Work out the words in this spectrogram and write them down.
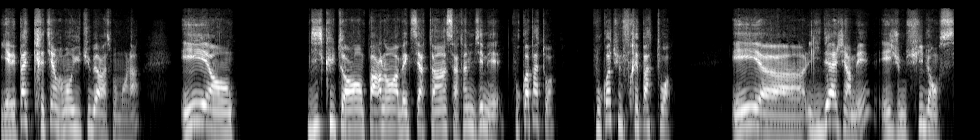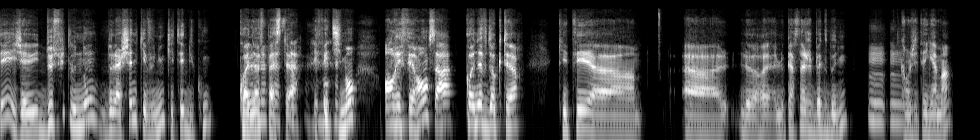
Il n'y avait pas de chrétiens vraiment youtubeurs à ce moment-là. Et en discutant, en parlant avec certains, certains me disaient, mais pourquoi pas toi? Pourquoi tu le ferais pas toi? Et euh, l'idée a germé et je me suis lancé et j'ai eu de suite le nom de la chaîne qui est venu, qui était du coup Quoi Quoi neuf neuf Pasteur. Effectivement, en référence à Quoi neuf Docteur, qui était euh, euh, le, le personnage de Bugs Bunny Mhm. quand j'étais gamin,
